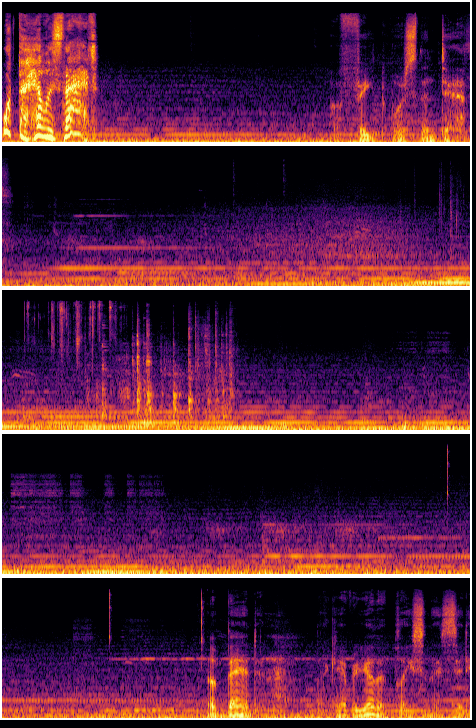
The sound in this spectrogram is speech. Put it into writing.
What the hell is that? A fate worse than death. Place in this city.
